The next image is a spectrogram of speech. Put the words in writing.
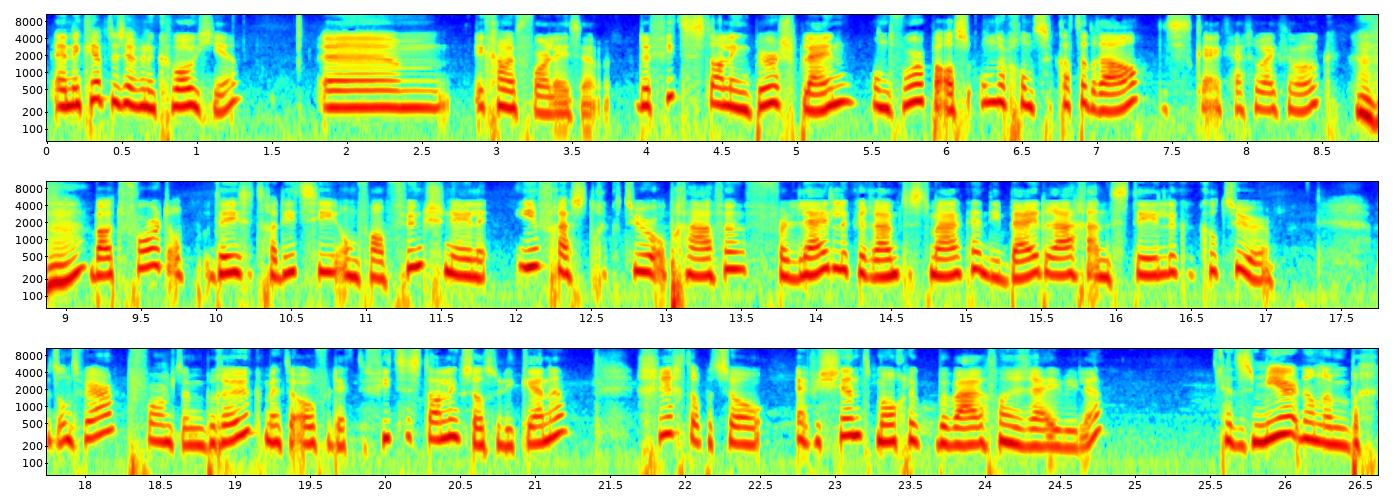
En ik heb dus even een quoteje. Ehm, ik ga hem even voorlezen. De fietsenstalling Beursplein, ontworpen als ondergrondse kathedraal. Dus kijk, hij gebruikt hem ook Mhm. bouwt voort op deze traditie om van functionele infrastructuuropgaven verleidelijke ruimtes te maken die bijdragen aan de stedelijke cultuur. Het ontwerp vormt een breuk met de overdekte fietsenstalling zoals we die kennen, gericht op het zo efficiënt mogelijk bewaren van rijwielen. Het is meer dan een beg-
